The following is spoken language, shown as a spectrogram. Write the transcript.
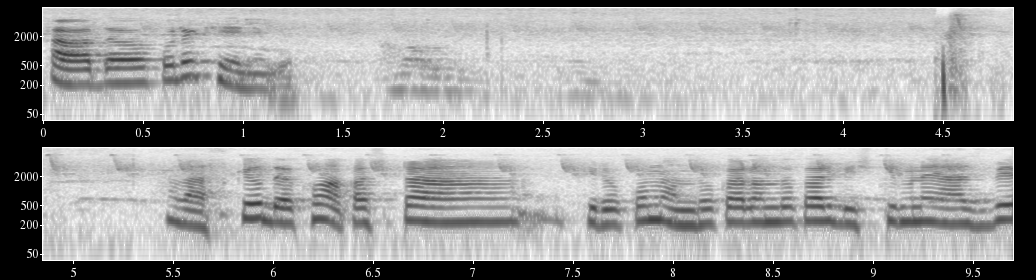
খাওয়া দাওয়া করে খেয়ে নেব। আর আজকেও দেখো আকাশটা কীরকম অন্ধকার অন্ধকার বৃষ্টি মনে আসবে।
